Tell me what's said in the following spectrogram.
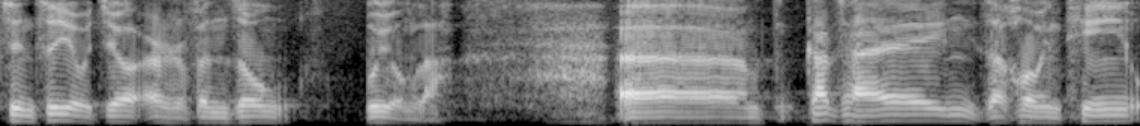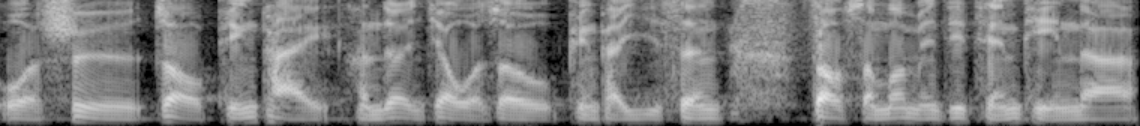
甚至有只有二十分钟，不用了。呃，刚才你在后面听，我是做品牌，很多人叫我做品牌医生，做什么美的甜品啦，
